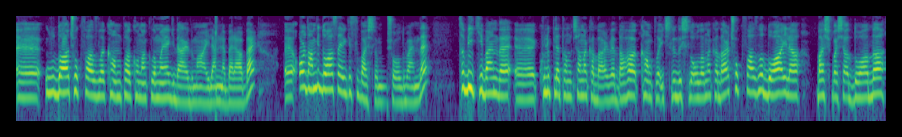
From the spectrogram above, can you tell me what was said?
Ee, Uludağ'a çok fazla kampa konaklamaya giderdim ailemle beraber. Ee, oradan bir doğa sevgisi başlamış oldu bende. Tabii ki ben de e, kulüple tanışana kadar ve daha kampla içli dışlı olana kadar çok fazla doğayla baş başa doğada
